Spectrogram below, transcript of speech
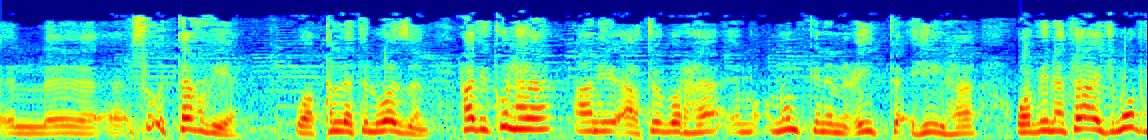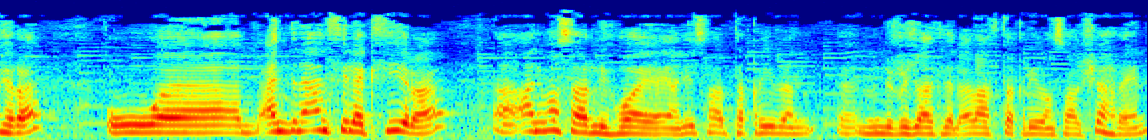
ال- سوء التغذية وقلة الوزن. هذه كلها أنا أعتبرها ممكن نعيد تأهيلها. وبنتائج مبهرة وعندنا أمثلة كثيرة. آه، أنا ما صار لي هواية يعني صار تقريبا آه، من رجعت للعراق تقريبا صار شهرين.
